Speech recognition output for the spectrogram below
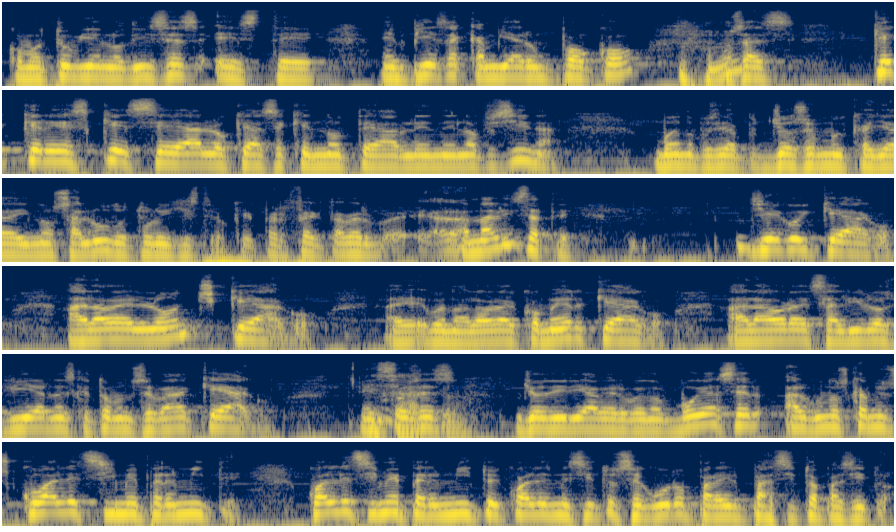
como tú bien lo dices, este, empieza a cambiar un poco. O sea, ¿qué crees que sea lo que hace que no te hablen en la oficina? Bueno, pues ya, yo soy muy callada y no saludo, tú lo dijiste, ok, perfecto. A ver, eh, analízate. Llego y ¿qué hago? A la hora del lunch, ¿qué hago? Eh, bueno, a la hora de comer, ¿qué hago? A la hora de salir los viernes, que todo el mundo se va, ¿qué hago? Entonces, Exacto. yo diría, a ver, bueno, voy a hacer algunos cambios. ¿Cuáles sí me permite? ¿Cuáles sí me permito y cuáles me siento seguro para ir pasito a pasito?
